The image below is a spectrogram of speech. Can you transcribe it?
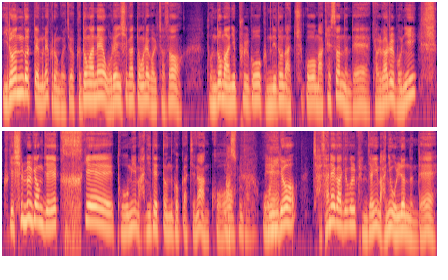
이런 것 때문에 그런 거죠. 그동안에 오랜 시간 동안에 걸쳐서 돈도 많이 풀고 금리도 낮추고 막 했었는데 결과를 보니 그게 실물 경제에 크게 도움이 많이 됐던 것 같지는 않고 맞습니다. 예. 오히려 자산의 가격을 굉장히 많이 올렸는데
